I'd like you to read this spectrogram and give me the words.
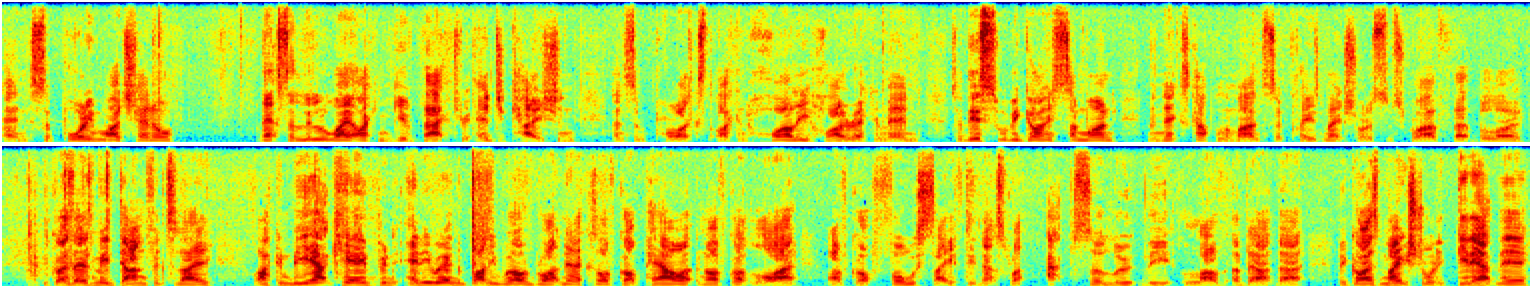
and supporting my channel. That's a little way I can give back through education and some products that I can highly, highly recommend. So this will be going to someone in the next couple of months, so please make sure to subscribe for that below. But guys, that's me done for today. I can be out camping anywhere in the bloody world right now because I've got power and I've got light, I've got full safety, and that's what I absolutely love about that. But guys, make sure to get out there,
